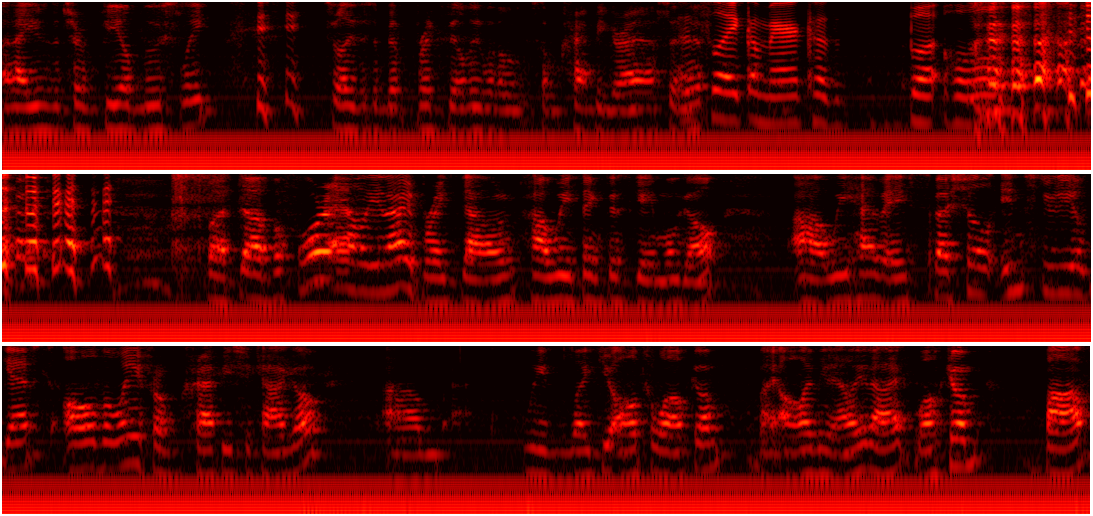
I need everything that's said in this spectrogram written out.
And I use the term field loosely. It's really just a big brick building with a, some crappy grass in it's it. like America's butthole. But uh, before Allie and I break down how we think this game will go, uh, we have a special in studio guest all the way from crappy Chicago. Um, we'd like you all to welcome, by all I mean Allie and I, welcome Bob.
